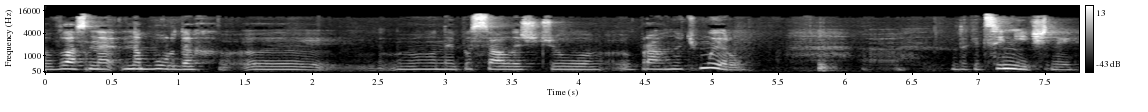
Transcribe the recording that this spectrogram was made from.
власне, на бурдах е, вони писали, що прагнуть миру таке цинічний,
